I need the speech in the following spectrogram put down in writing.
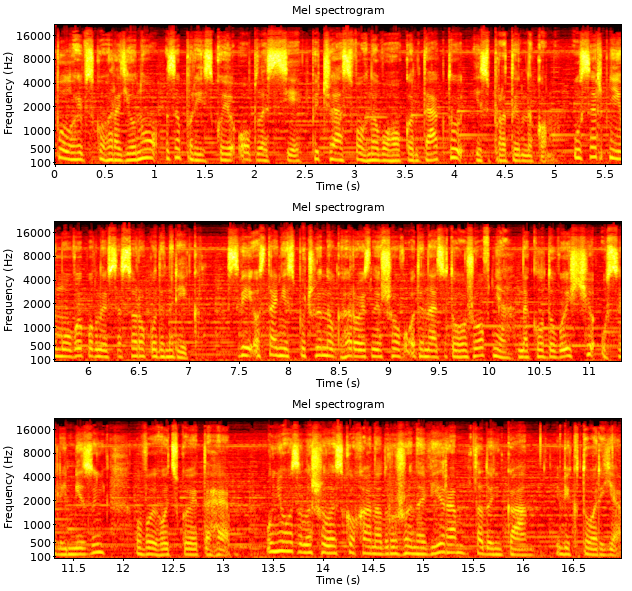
Пологівського району Запорізької області під час вогневого контакту із противником. У серпні йому виповнився 41 рік. Свій останній спочинок герой знайшов 11 жовтня на кладовищі у селі Мізунь Вигоцької ТГ. У нього залишилась кохана дружина Віра та донька Вікторія.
